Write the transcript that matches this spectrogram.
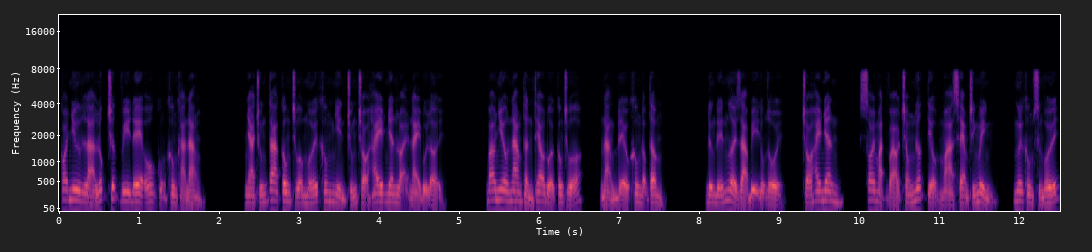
coi như là lúc trước video cũng không khả năng. Nhà chúng ta công chúa mới không nhìn chúng trò hay nhân loại này bùi lời. Bao nhiêu nam thần theo đuổi công chúa, nàng đều không động tâm. Đừng đến người giả bị đụng rồi, trò hay nhân, soi mặt vào trong nước tiểu mà xem chính mình ngươi không xứng với.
